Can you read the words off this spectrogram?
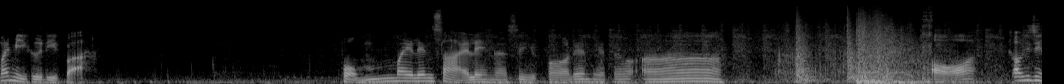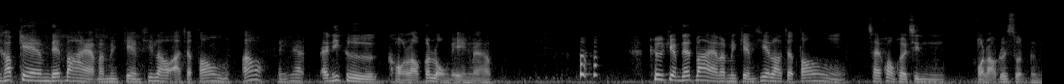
ไม่มีคือดีกว่า ผมไม่เล่นสายเลงอะสิพอเล่นเฮเทอร์อ่าอ๋อ เอาจริงๆครับเกม Dead by อะมันเป็นเกมที่เราอาจจะต้อง เอ้าไอ้เนี้ยอันนี้คือของเราก็หลงเองนะครับ คือเกม Dead by อะมันเป็นเกมที่เราจะต้องใช้ความเคยชินของเราด้วยส่วนหนึ่ง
